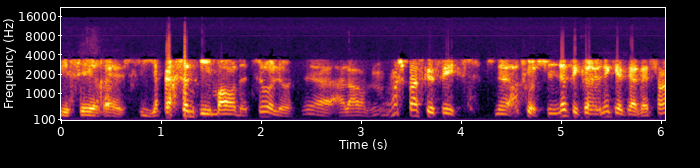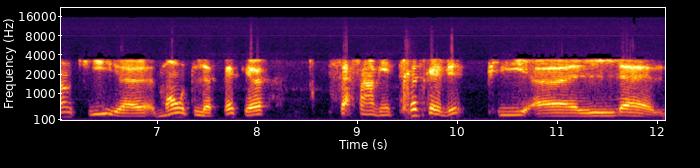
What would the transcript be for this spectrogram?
mais c'est, c'est- il n'y a personne qui est mort de ça. Là. Euh, Alors, moi, je pense que c'est, c'est une, en tout cas, c'est une offre économique intéressante qui euh, montre le fait que ça s'en vient très, très vite. Puis, euh, le-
